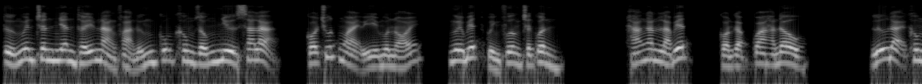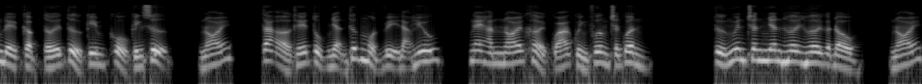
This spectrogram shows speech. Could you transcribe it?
Tử Nguyên chân nhân thấy nàng phản ứng cũng không giống như xa lạ, có chút ngoài ý muốn nói, ngươi biết Quỳnh Phương chân Quân. Há ngăn là biết, còn gặp qua hắn đâu. Lữ đại không đề cập tới tử kim cổ kính sự, nói, ta ở thế tục nhận thức một vị đạo hữu, nghe hắn nói khởi quá Quỳnh Phương chân Quân. Tử Nguyên chân nhân hơi hơi gật đầu, nói,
